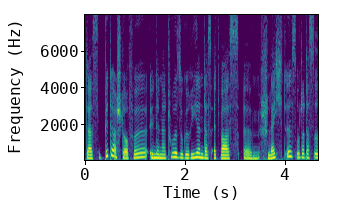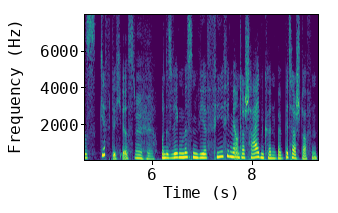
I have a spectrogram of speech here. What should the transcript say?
dass Bitterstoffe in der Natur suggerieren, dass etwas ähm, schlecht ist oder dass es giftig ist. Mhm. Und deswegen müssen wir viel, viel mehr unterscheiden können bei Bitterstoffen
